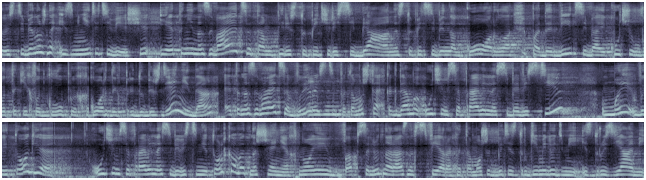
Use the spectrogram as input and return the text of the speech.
То есть тебе нужно изменить эти вещи, и это не называется там переступить через себя, наступить себе на горло, подавить себя и кучу вот таких вот глупых, гордых предубеждений, да. Это называется вырасти, потому что когда мы учимся правильно себя вести, мы в итоге учимся правильно себя вести не только в отношениях, но и в абсолютно разных сферах. Это может быть и с другими людьми, и с друзьями,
